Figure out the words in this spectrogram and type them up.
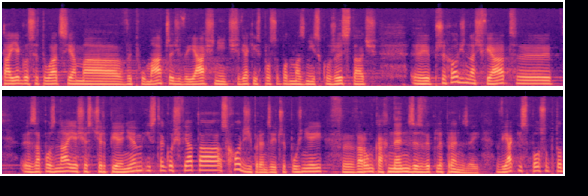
ta jego sytuacja ma wytłumaczyć, wyjaśnić, w jaki sposób on ma z niej skorzystać? Y, Przychodzi na świat, y, zapoznaje się z cierpieniem i z tego świata schodzi prędzej czy później w warunkach nędzy, zwykle prędzej. W jaki sposób to,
